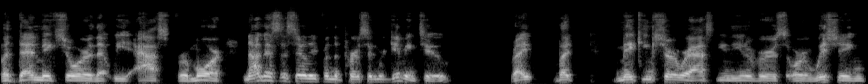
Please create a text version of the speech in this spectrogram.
but then make sure that we ask for more, not necessarily from the person we're giving to, right? But making sure we're asking the universe or wishing,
